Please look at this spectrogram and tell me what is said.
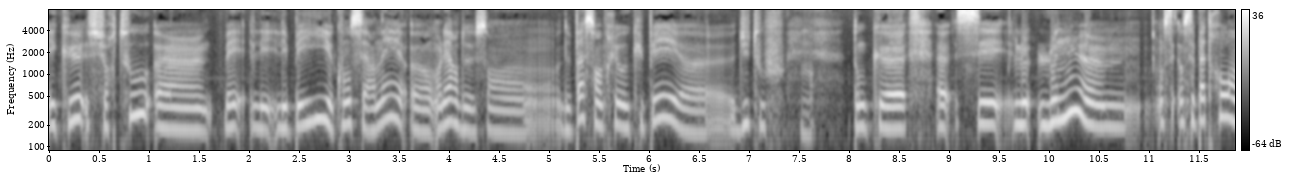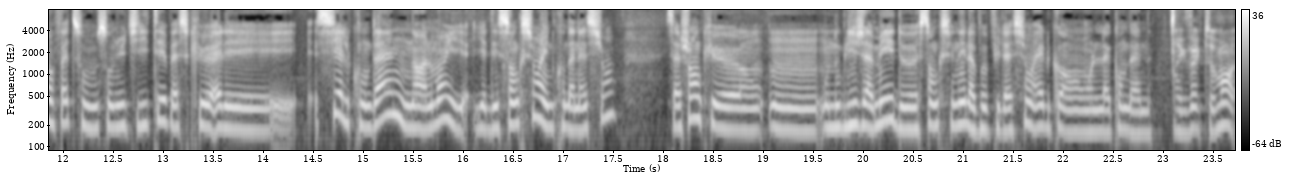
et que surtout euh, les, les, pays concernés euh, ont l'air de de pas s'en préoccuper du tout. Non. Donc euh, c'est l'ONU, on on sait pas trop en fait son, son utilité parce que elle est, si elle condamne, normalement il y a des sanctions à une condamnation sachant que on n'oublie jamais de sanctionner la population elle quand on la condamne. Exactement.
